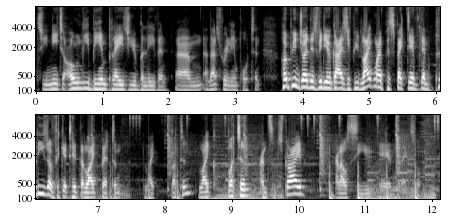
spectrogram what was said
so you need to only be in plays you believe in. Um, and that's really important. Hope you enjoyed this video, guys. If you like my perspective, then please don't forget to hit the like button, like button, like button, and subscribe. And I'll see you in the next one.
